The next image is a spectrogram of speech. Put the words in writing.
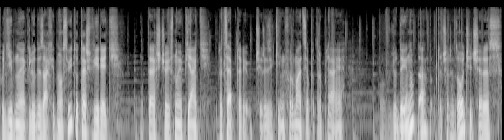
подібно як люди західного світу, теж вірять у те, що існує п'ять рецепторів, через які інформація потрапляє в людину, так? тобто через очі, через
